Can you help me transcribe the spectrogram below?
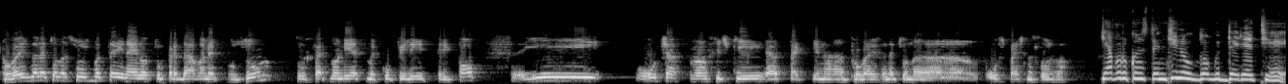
провеждането на службата и нейното предаване по Zoom. Съответно, ние сме купили трипод и участваме във всички аспекти на провеждането на успешна служба. Яворо Константинов, благодаря ти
